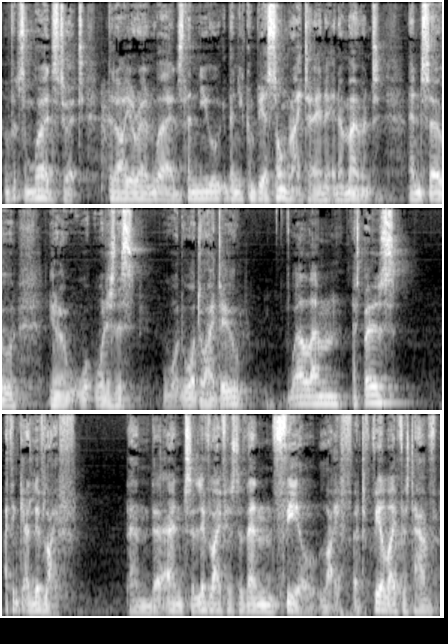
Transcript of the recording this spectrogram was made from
and put some words to it that are your own words. Then you then you can be a songwriter in a, in a moment. And so, you know, what, what is this? What what do I do? Well, um, I suppose I think I live life and uh, and to live life is to then feel life. And to feel life is to have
